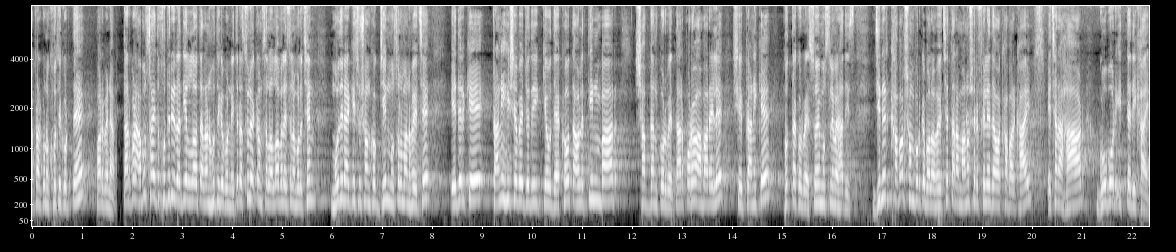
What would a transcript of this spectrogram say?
আপনার কোনো ক্ষতি করতে পারবে না। তারপর আবু সাইদ খুদরি রাজি আল্লাহ তালাহু থেকে বর্ণিত রাসুল আকরম সাল্লাহ আলাইসাল্লাম বলেছেন মদিনার কিছু সংখ্যক জিন মুসলমান হয়েছে। এদেরকে প্রাণী হিসেবে যদি কেউ দেখো, তাহলে তিনবার সাবধান করবে। তারপরেও আবার এলে সেই প্রাণীকে হত্যা করবে। সহি মুসলিমের হাদিস। জিনের খাবার সম্পর্কে বলা হয়েছে, তারা মানুষের ফেলে দেওয়া খাবার খায়, এছাড়া হাড়, গোবর ইত্যাদি খায়।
